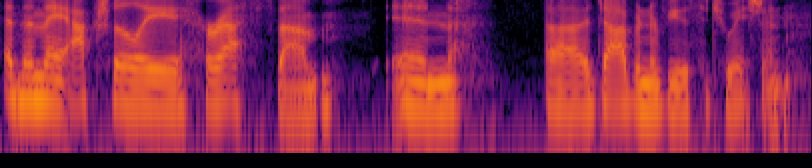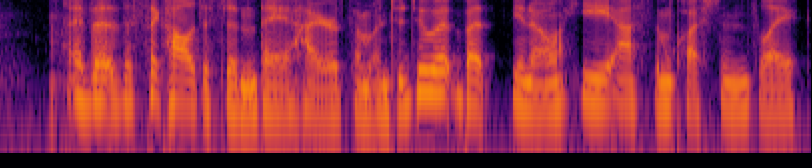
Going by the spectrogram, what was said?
And then they actually harassed them in a job interview situation. The, the psychologist didn't. They hired someone to do it, but you know, he asked them questions like,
